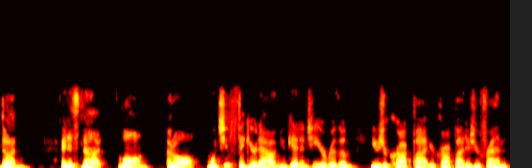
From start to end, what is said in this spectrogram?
done and it's not long at all. Once you figure it out and you get into your rhythm, use your crock pot, your crock pot is your friend.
